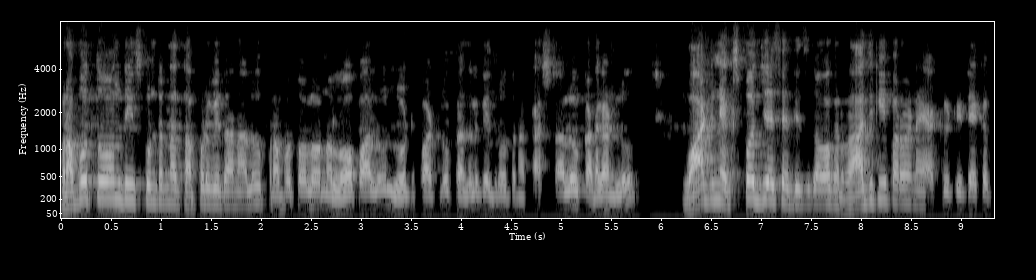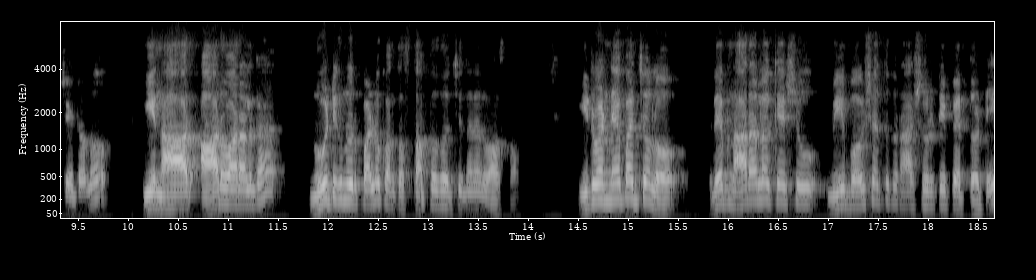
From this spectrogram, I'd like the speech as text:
ప్రభుత్వం తీసుకుంటున్న తప్పుడు విధానాలు ప్రభుత్వంలో ఉన్న లోపాలు లోటుపాట్లు ప్రజలకు ఎదురవుతున్న కష్టాలు కడగండ్లు వాటిని ఎక్స్పోజ్ చేసే దిశగా ఒక రాజకీయ పరమైన యాక్టివిటీ టేకప్ చేయడంలో ఈ నా ఆరు వారాలుగా నూటికి నూరు పళ్ళు కొంత స్తబ్దత వచ్చిందనేది వాస్తవం. ఇటువంటి నేపథ్యంలో రేపు నారా లోకేష్ మీ భవిష్యత్తుకు నా షూరిటీ పేరుతోటి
